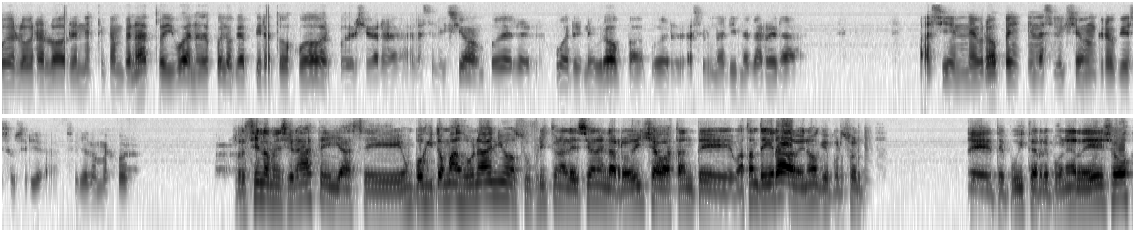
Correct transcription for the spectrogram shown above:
poder lograrlo ahora en este campeonato y bueno, después lo que aspira todo jugador, poder llegar a, la selección, poder jugar en Europa, poder hacer una linda carrera así en Europa y en la selección, creo que eso sería, sería lo mejor. Recién lo mencionaste y hace un poquito más de un año sufriste una lesión en la rodilla bastante, bastante grave, ¿no? Que por suerte te pudiste reponer de ello.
